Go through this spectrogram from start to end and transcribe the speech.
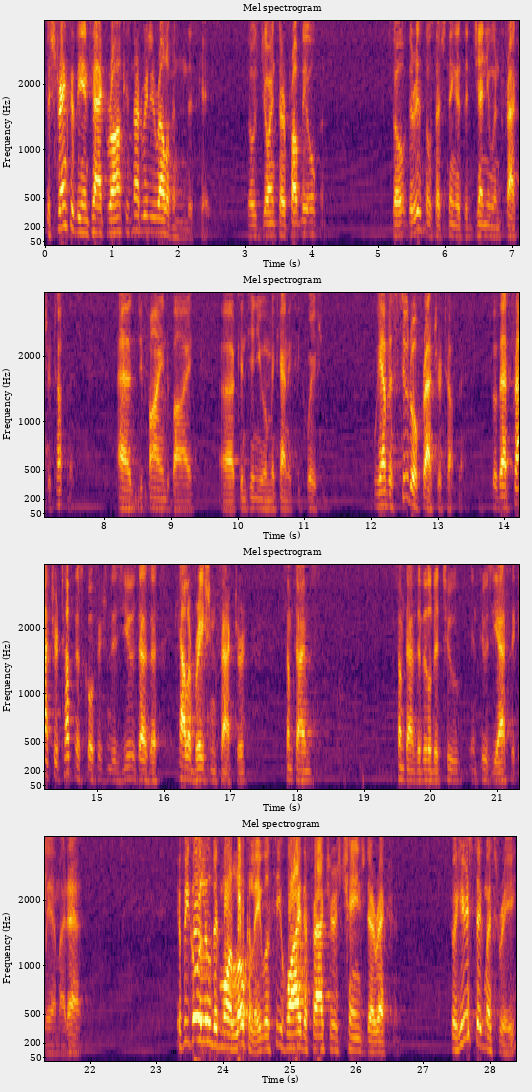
The strength of the intact rock is not really relevant in this case. Those joints are probably open. So there is no such thing as a genuine fracture toughness as defined by uh, continuum mechanics equation. We have a pseudo fracture toughness. So that fracture toughness coefficient is used as a calibration factor, sometimes, sometimes a little bit too enthusiastically, I might add. If we go a little bit more locally, we'll see why the fractures change direction. So here's sigma 3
